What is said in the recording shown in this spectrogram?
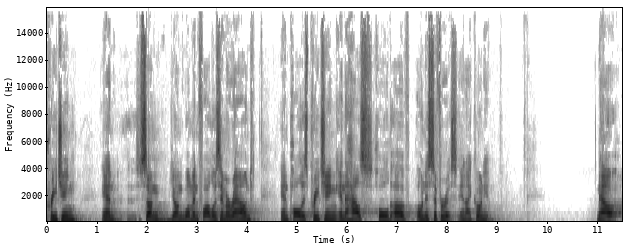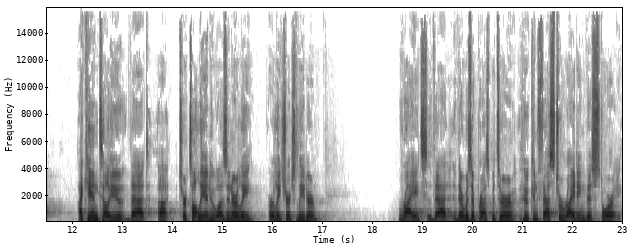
preaching, and some young woman follows him around and Paul is preaching in the household of Onesiphorus in Iconium. Now, I can tell you that uh, Tertullian, who was an early, early church leader, writes that there was a presbyter who confessed to writing this story,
